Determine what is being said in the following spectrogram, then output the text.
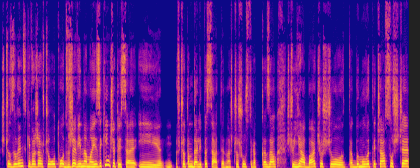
що Зеленський вважав, що от от вже війна має закінчитися, і що там далі писати. На що Шустрак казав, що я бачу, що так би мовити, часу ще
